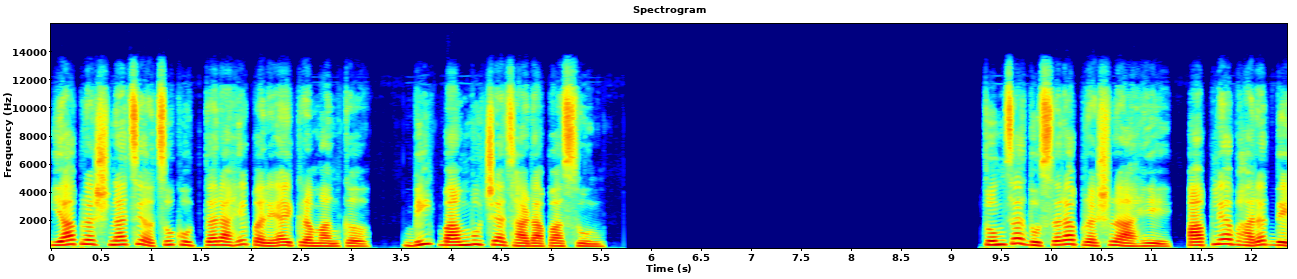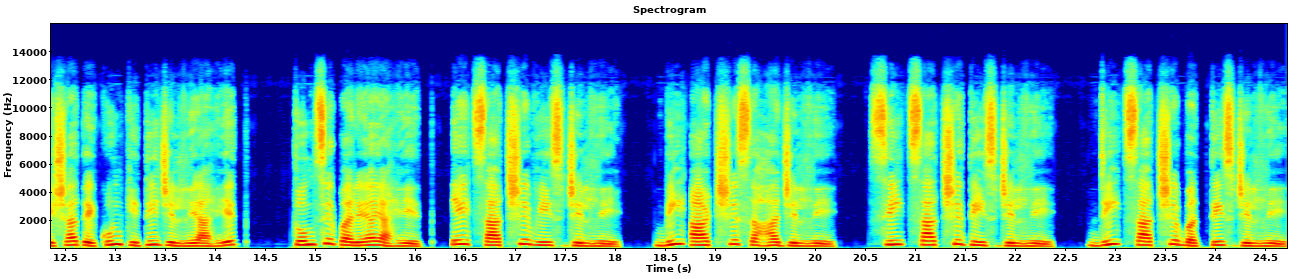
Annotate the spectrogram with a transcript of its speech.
या प्रश्नाचे अचूक उत्तर आहे पर्याय क्रमांक बी. बांबूच्या झाडापासून. तुमचा दुसरा प्रश्न आहे आपल्या भारत देशात एकूण किती जिल्हे आहेत? तुमचे पर्याय आहेत ए सातशे वीस जिल्हे बी आठशे सहा जिल्हे सी सातशे तीस जिल्हे डी सातशे बत्तीस जिल्हे.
